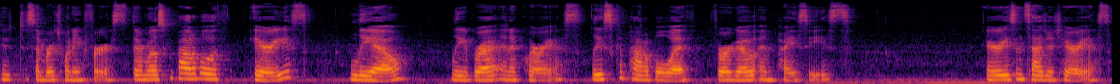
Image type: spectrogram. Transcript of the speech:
to December 21st. They're most compatible with Aries, Leo, Libra, and Aquarius. Least compatible with Virgo and Pisces. Aries and Sagittarius.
